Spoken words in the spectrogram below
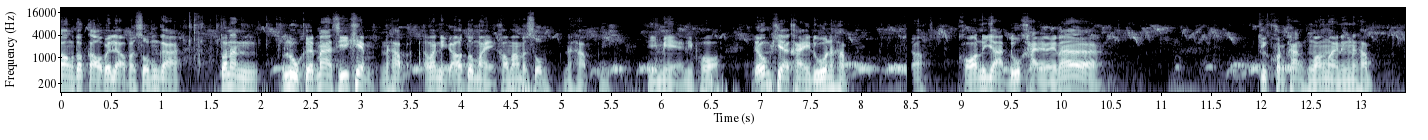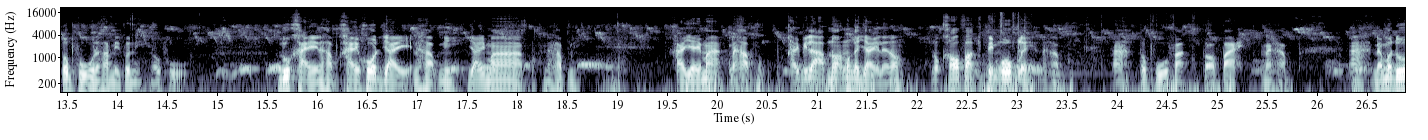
ล่องตัวเก่าไปแล้วผสมกับตัวนั้นลูกเกิดมาสีเข้มนะครับวันนี้ก็เอาตัวใหม่เขามาผสมนะครับนี่นี่แม่นี่พ่อเดี๋ยวผมเคลียร์ไข่ดูนะครับเดี๋ยวขออนุญาตดูไข่หน่อยนะที่ค่อนข้างห่วงหน่อยนึงนะครับตัวผูนะครับนี่ตัวนี้ตัวผูดูไข่นะครับไข่โคตรใหญ่นะครับ นี่ใหญ่มากนะครับนี่ไข่ใหญ่มากนะครับ ไข่พิราบเนาะมันก็ใหญ่เลยเนาะ นกเขาฟักเต็มอกเลยนะครับอะตัวผู้ฟักต่อไปนะครับอะเดี๋ยวมาดู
